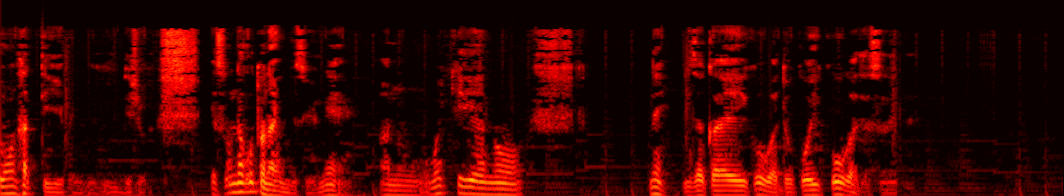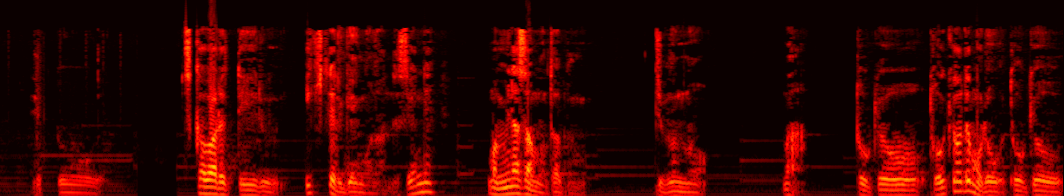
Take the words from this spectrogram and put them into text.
重なって言えばいいんでしょう。いや、そんなことないんですよね。あの、思いっきりあの、ね、居酒屋行こうがどこ行こうがですね、えっと、使われている、生きてる言語なんですよね。まあ皆さんも多分、自分の、まあ、東京、東京でも東京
